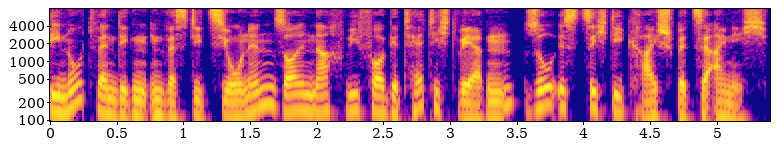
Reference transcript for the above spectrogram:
Die notwendigen Investitionen sollen nach wie vor getätigt werden, so ist sich die Kreisspitze einig.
